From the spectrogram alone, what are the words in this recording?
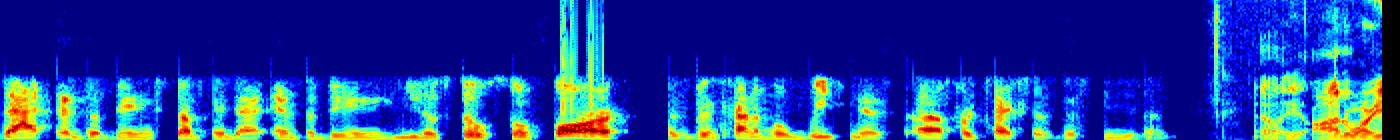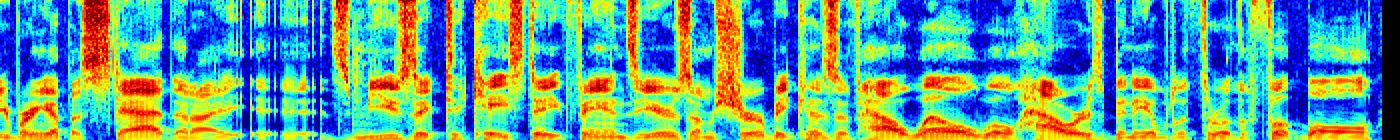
that ends up being something that ends up being, you know, so so far has been kind of a weakness uh, for Texas this season. Oh, Anwar, you bring up a stat that I it's music to K State fans' ears, I'm sure, because of how well Will Howard has been able to throw the football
